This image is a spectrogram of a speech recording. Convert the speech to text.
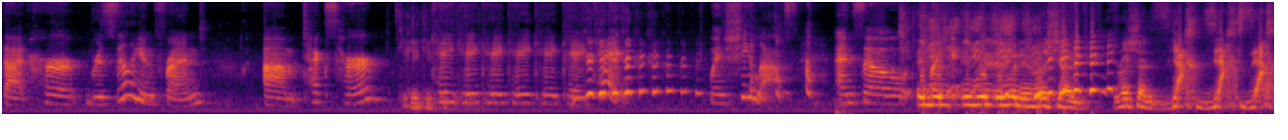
that her Brazilian friend um, texts her K K K K K K K K when she laughs. And so Even even even in Russian, Russian is yak yak yak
